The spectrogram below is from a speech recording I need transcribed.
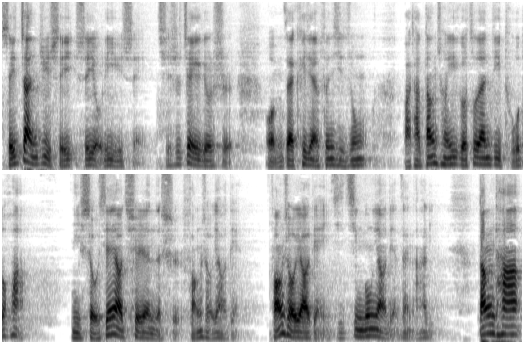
谁占据谁，谁有利于谁？其实这个就是我们在 K 线分析中把它当成一个作战地图的话，你首先要确认的是防守要点、防守要点以及进攻要点在哪里。当它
